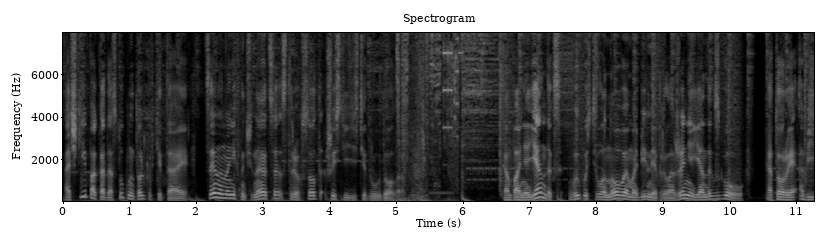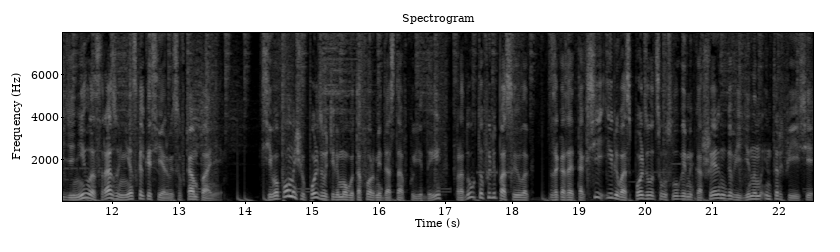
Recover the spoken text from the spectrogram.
Очки пока доступны только в Китае. Цены на них начинаются с 362 долларов. Компания Яндекс выпустила новое мобильное приложение Яндекс.Гоу, которое объединило сразу несколько сервисов компании. С его помощью пользователи могут оформить доставку еды, продуктов или посылок, заказать такси или воспользоваться услугами каршеринга в едином интерфейсе,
